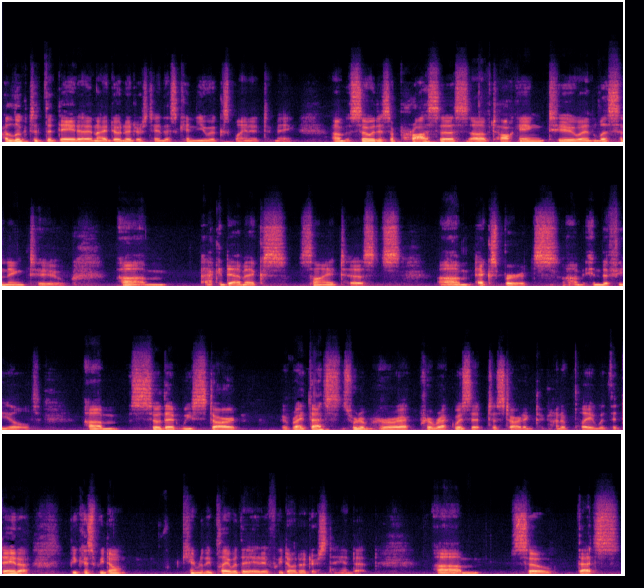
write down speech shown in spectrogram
I looked at the data and I don't understand this. Can you explain it to me? Um, so it is a process of talking to and listening to um, academics, scientists, um, experts um, in the field, um, so that we start right. That's sort of prerequisite to starting to kind of play with the data, because we don't can't really play with the data if we don't understand it. Um, so that's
